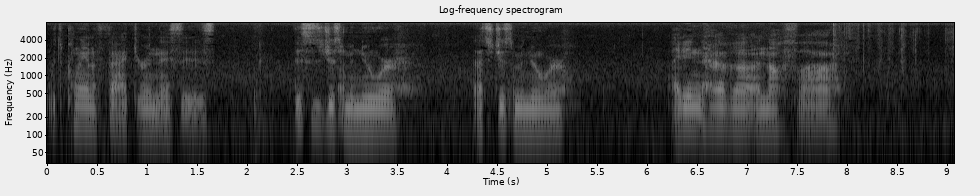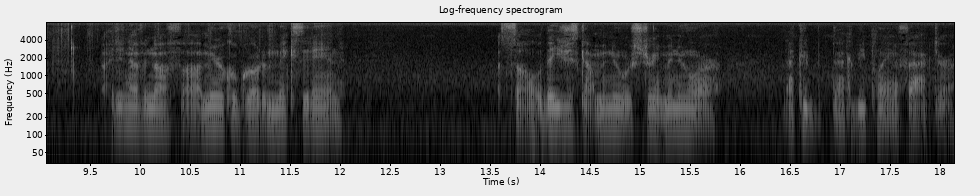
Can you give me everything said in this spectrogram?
what's playing a factor in this is this is just manure. That's just manure. I didn't have uh, enough. Uh, I didn't have enough uh, Miracle-Gro to mix it in, so they just got manure, straight manure. That could that could be playing a factor.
